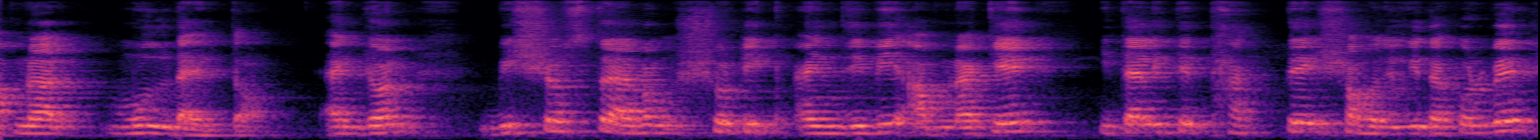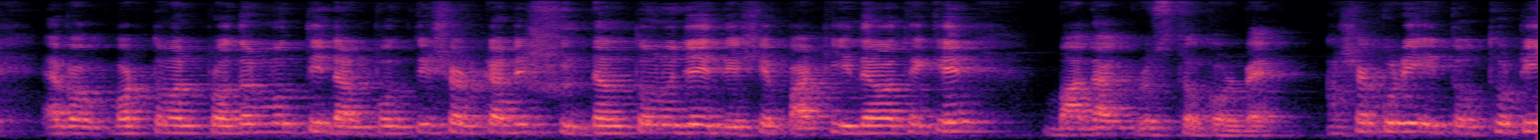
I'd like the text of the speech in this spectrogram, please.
আপনার মূল দায়িত্ব। একজন বিশ্বস্ত এবং সঠিক আইনজীবী আপনাকে ইতালিতে থাকতে সহযোগিতা করবে এবং বর্তমান প্রধানমন্ত্রী ডানপন্থী সরকারের সিদ্ধান্ত অনুযায়ী দেশে পাঠিয়ে দেওয়া থেকে বাধাগ্রস্ত করবে। আশা করি এই তথ্যটি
